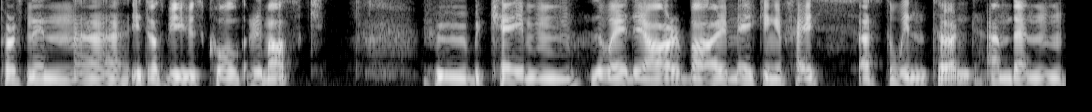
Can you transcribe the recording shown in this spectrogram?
person in uh, Itras By who's called Grimask, who became the way they are by making a face as the wind turned, and then,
